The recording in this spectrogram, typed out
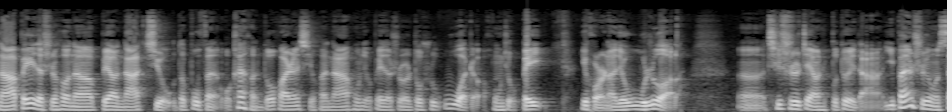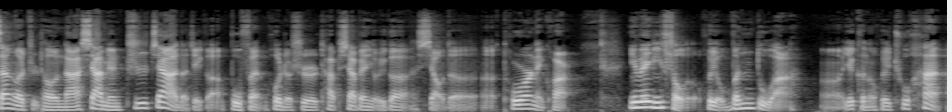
拿杯的时候呢，不要拿酒的部分。我看很多华人喜欢拿红酒杯的时候都是握着红酒杯，一会儿呢就捂热了。呃，其实这样是不对的啊，一般是用三个指头拿下面支架的这个部分，或者是它下边有一个小的托那块儿。因为你手会有温度啊，呃，也可能会出汗，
